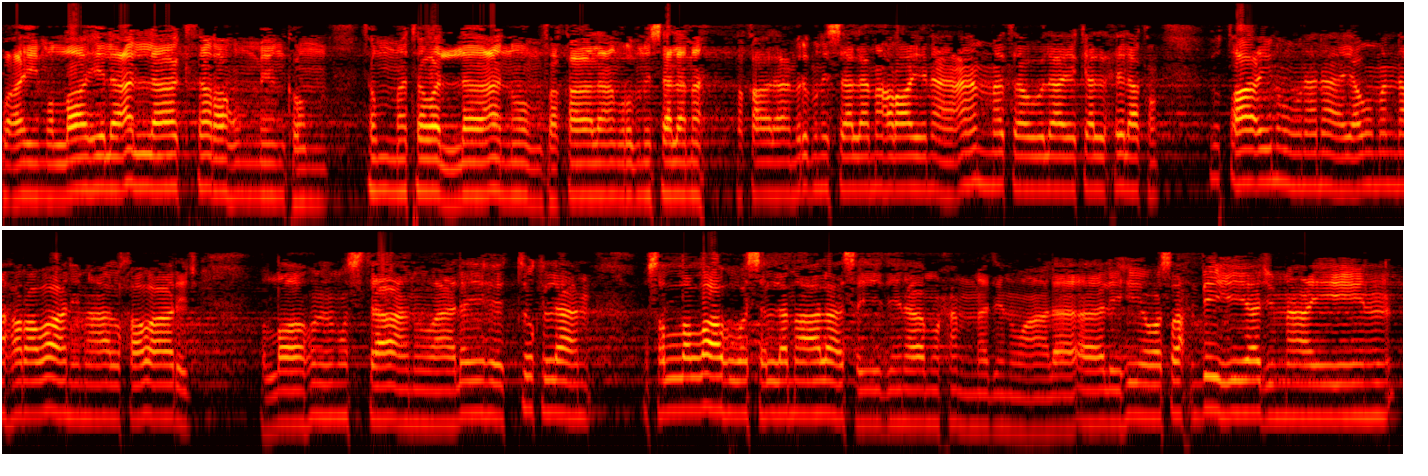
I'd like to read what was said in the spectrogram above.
وأيم الله لعل أكثرهم منكم ثم تولى عنهم فقال عمرو بن سلمة فقال عمرو بن سلمة رأينا عامة أولئك الحلق يطاعنوننا يوم النهروان مع الخوارج. والله المستعان وعليه التكلان. وصلى الله وسلم على سيدنا محمد وعلى آله وصحبه أجمعين.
